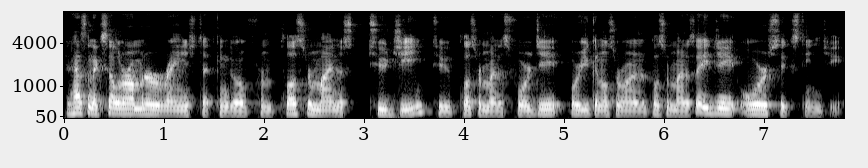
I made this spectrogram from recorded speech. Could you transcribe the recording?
It has an accelerometer range that can go from plus or minus 2G to plus or minus 4G, or you can also run it plus or minus 8G or 16G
